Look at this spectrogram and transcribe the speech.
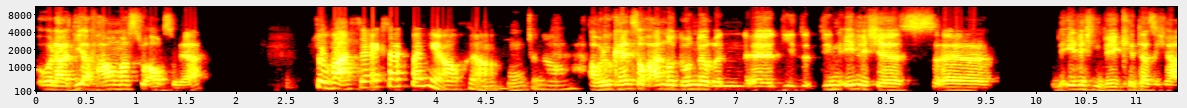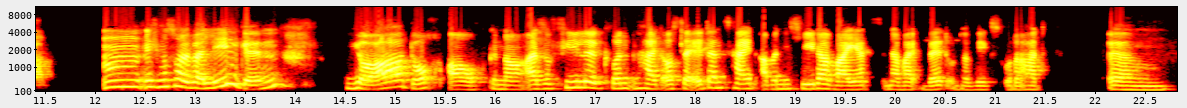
oder die Erfahrung machst du auch so, ja? So war es ja exakt bei mir auch, ja. Mhm. Genau. Aber du kennst auch andere Gründerinnen, äh, die, die ein ähnliches, äh, einen ähnlichen Weg hinter sich haben. Mm, ich muss mal überlegen. Ja, doch auch, genau. Also viele gründen halt aus der Elternzeit, aber nicht jeder war jetzt in der weiten Welt unterwegs oder hat, ähm,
